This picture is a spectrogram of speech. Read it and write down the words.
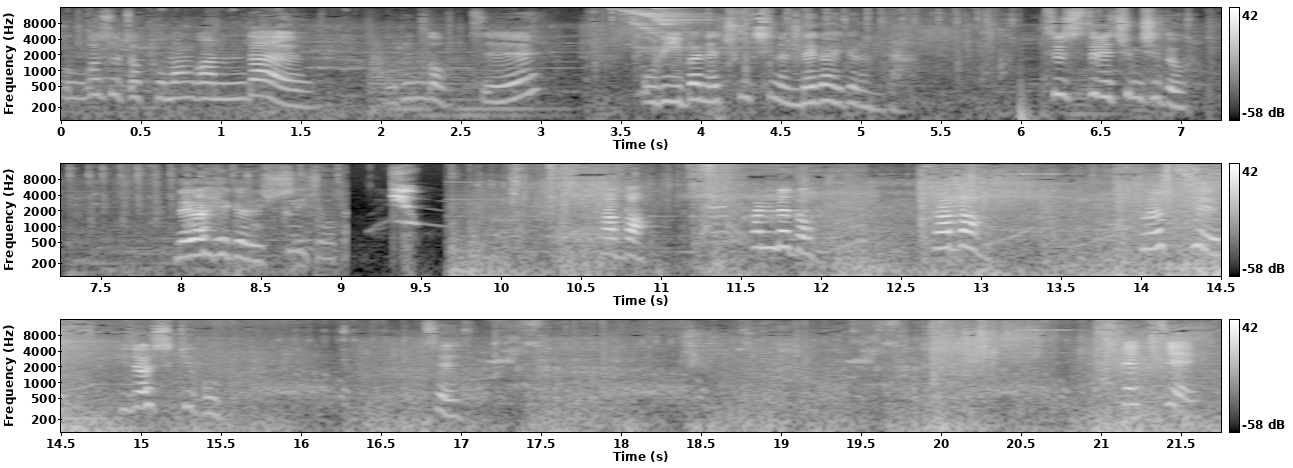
은근슬쩍 도망가는데, 어른도 없지? 우리 입안의 충치는 내가 해결한다. 스스들의 충치도 내가 해결해주지. 잡아. 한 대 더. 잡아. 그렇지. 기절시키고. 그렇지. 됐지?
